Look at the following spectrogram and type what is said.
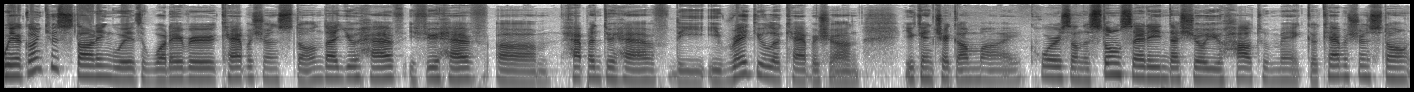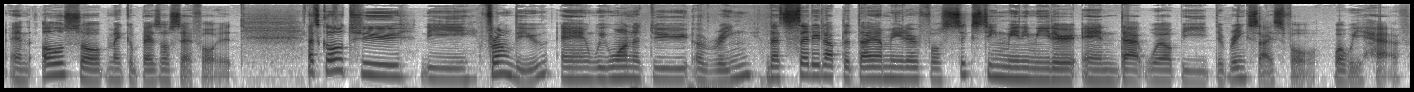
We are going to starting with whatever cabochon stone that you have. If you have um, happen to have the irregular cabochon, you can check out my course on the stone setting that show you how to make a cabochon stone and also make a bezel set for it. Let's go to the front view and we want to do a ring. Let's set it up the diameter for 16 millimeter and that will be the ring size for what we have.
